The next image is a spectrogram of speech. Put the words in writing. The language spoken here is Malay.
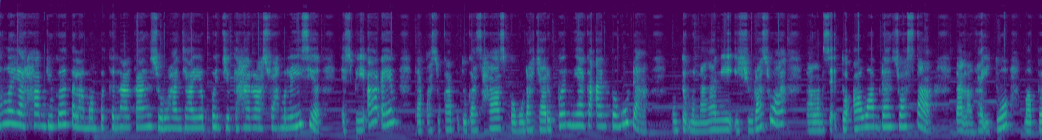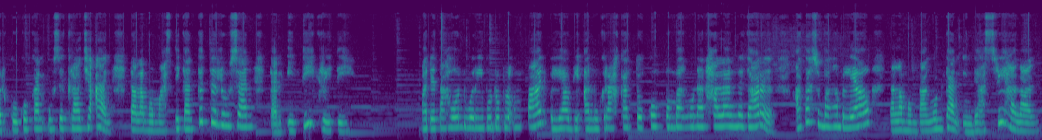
Allahyarham juga telah memperkenalkan Suruhanjaya Pencegahan Rasuah Malaysia SPRM dan pasukan petugas khas pemudah cara perniagaan pemuda untuk menangani isu rasuah dalam sektor awam dan swasta dan langkah itu memperkukuhkan usaha kerajaan dalam memastikan keterusan dan integriti. Pada tahun 2024, beliau dianugerahkan tokoh pembangunan halal negara atas sumbangan beliau dalam membangunkan industri halal.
